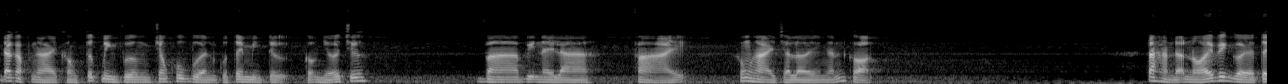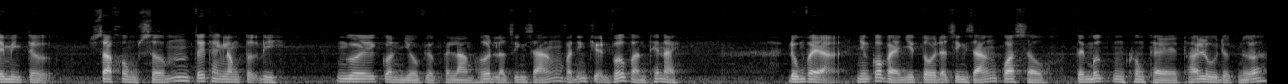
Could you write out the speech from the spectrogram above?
Đã gặp ngài khổng tức minh vương Trong khu vườn của Tây Minh Tự, Cậu nhớ chứ? Và vị này là phải, Không hài trả lời ngắn gọn. Ta hẳn đã nói với người ở Tây Minh Tự, Sao không sớm tới Thanh Long Tự đi? Ngươi còn nhiều việc phải làm hơn là dính dáng Và những chuyện vớ vẩn thế này. Đúng vậy ạ, Nhưng có vẻ như tôi đã dính dáng quá sâu, Tới mức không thể thoái lui được nữa.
